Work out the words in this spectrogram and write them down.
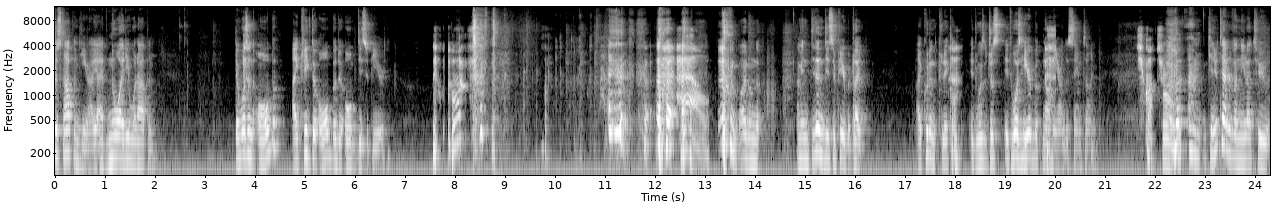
Just happened here? I, I have no idea what happened. There was an orb. I clicked the orb, but the orb disappeared. what? How? I don't know. I mean, it didn't disappear, but like, I couldn't click it. It was just, it was here, but not here at the same time. You got trolled. Can you tell Vanilla to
